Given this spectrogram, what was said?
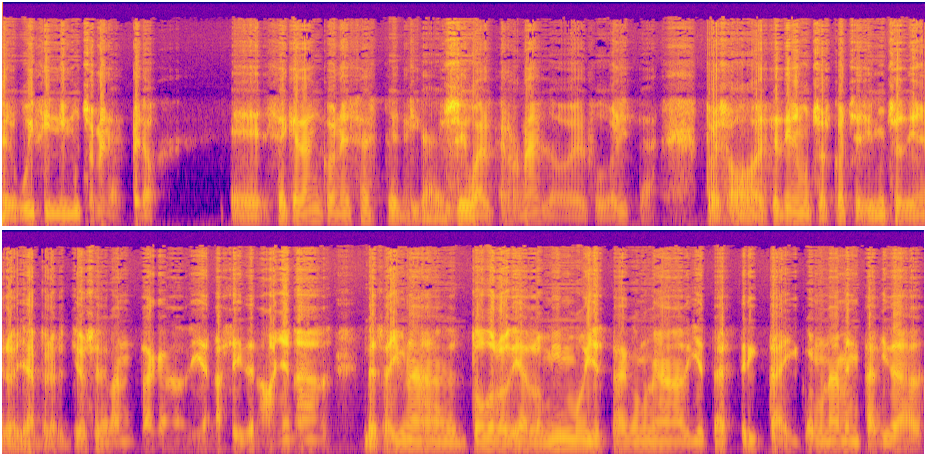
el wifi ni mucho menos, pero eh, se quedan con esa estética. Es igual que Ronaldo, el futbolista. Pues oh, es que tiene muchos coches y mucho dinero ya, pero el tío se levanta cada día a las 6 de la mañana, desayuna todos los días lo mismo y está con una dieta estricta y con una mentalidad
